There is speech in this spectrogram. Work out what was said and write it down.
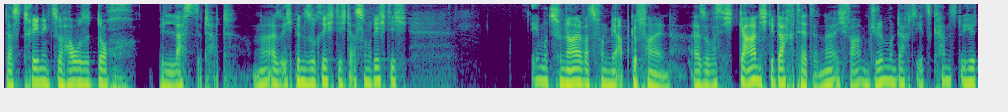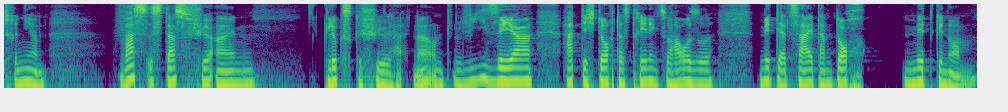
das Training zu Hause doch belastet hat. Ne? Also ich bin so richtig, da ist so ein richtig emotional was von mir abgefallen. Also was ich gar nicht gedacht hätte. Ne? Ich war im Gym und dachte, jetzt kannst du hier trainieren. Was ist das für ein Glücksgefühl halt, ne? Und wie sehr hat dich doch das Training zu Hause mit der Zeit dann doch mitgenommen?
